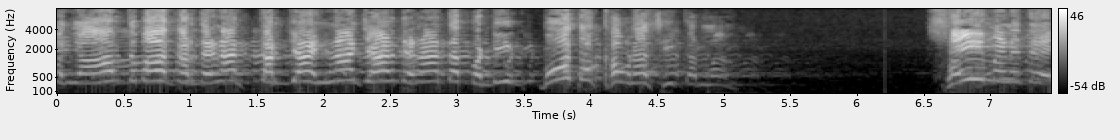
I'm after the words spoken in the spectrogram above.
ਪੰਜਾਬ ਤਬਾਹ ਕਰ ਦੇਣਾ, ਕਰਜ਼ਾ ਇੰਨਾ ਚਾੜ ਦੇਣਾ ਤਾਂ ਵੱਡੀ, ਬਹੁਤ ਔਖਾ ਹੋਣਾ ਸੀ ਕਰਨਾ। ਸਹੀ ਮੈਨੇ ਤੇ।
